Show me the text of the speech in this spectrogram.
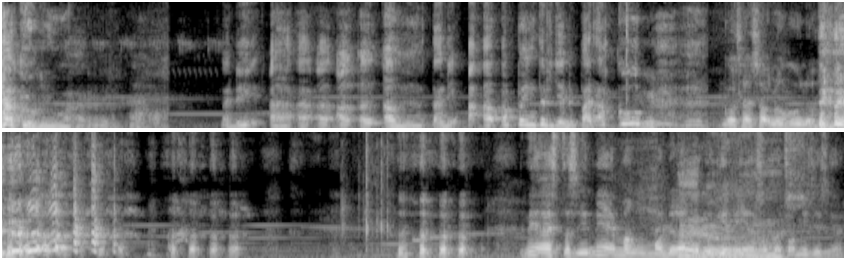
Aku keluar. Tadi ah, ah, ah, ah, ah, ah, tadi ah, ah, apa yang terjadi padaku? Gak usah sok lugu loh. ini Estes ini emang modelannya Aduh. begini ya sobat somisis ya.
